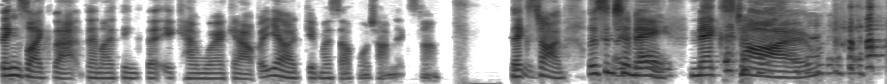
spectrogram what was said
things like that, then I think that it can work out. But yeah, I'd give myself more time next time. Next hmm. time. Listen to okay. me. Next time.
